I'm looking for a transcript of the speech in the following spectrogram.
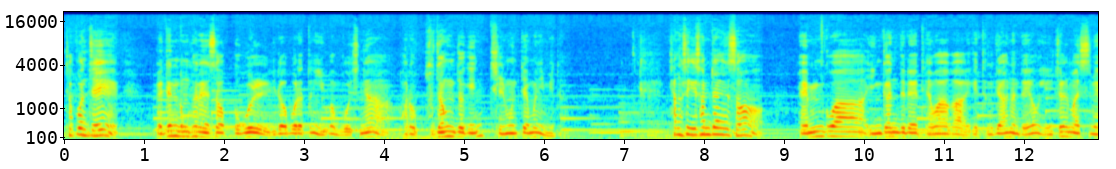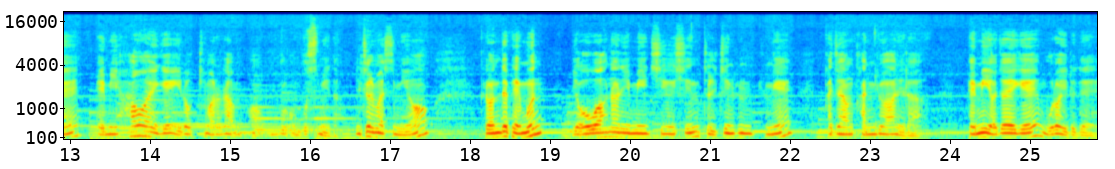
첫 번째 에덴 동산에서 복을 잃어버렸던 이유가 무엇이냐? 바로 부정적인 질문 때문입니다. 창세기 3장에서 뱀과 인간들의 대화가 이렇게 등장하는데요. 1절 말씀에 뱀이 하와에게 이렇게 말을 함, 어, 무- 묻습니다. 1절 말씀이요. 그런데 뱀은 여호와 하나님이 지으신 들짐승 중에 가장 간교하니라. 뱀이 여자에게 물어 이르되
